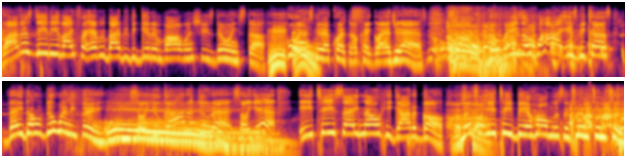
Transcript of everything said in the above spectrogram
why does Dee Dee like for everybody to get involved when she's doing stuff? Who asked oh. me that question? Okay, glad you asked. So the reason why is because they don't do anything. So you gotta do that. So yeah. ET say no, he gotta go. Look go. for ET being homeless in 2022.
